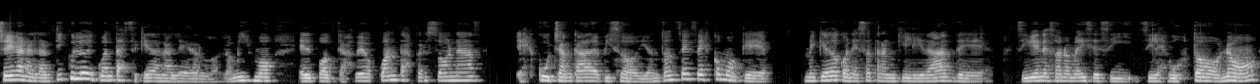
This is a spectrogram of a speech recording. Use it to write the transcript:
llegan al artículo y cuántas se quedan a leerlo. Lo mismo el podcast, veo cuántas personas escuchan cada episodio. Entonces es como que me quedo con esa tranquilidad de, si bien eso no me dice si, si les gustó o no,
